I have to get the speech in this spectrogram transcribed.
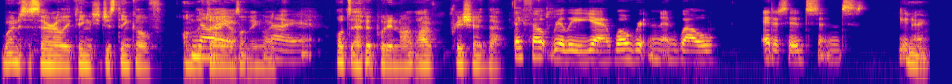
weren't necessarily things you just think of on the no day or something. Like no lots of effort put in. I, I appreciate that. they felt really yeah well written and well edited and you know Mm.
